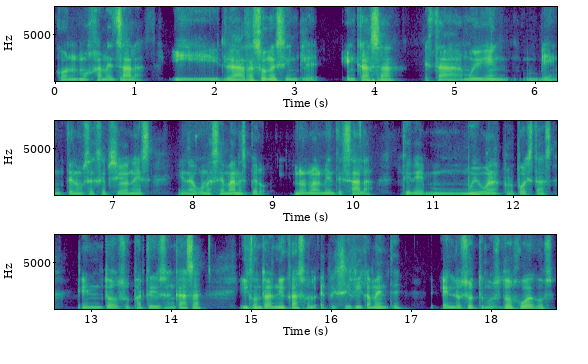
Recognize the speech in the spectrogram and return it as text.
con Mohamed Salah. Y la razón es simple. En casa está muy bien, bien, tenemos excepciones en algunas semanas, pero normalmente Sala tiene muy buenas propuestas en todos sus partidos en casa y contra el Newcastle específicamente en los últimos dos juegos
